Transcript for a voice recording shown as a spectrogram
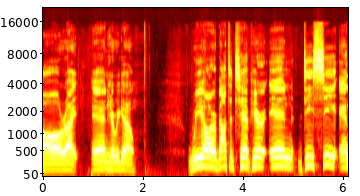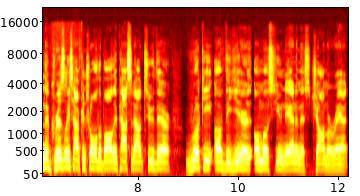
All right, and here we go. We are about to tip here in DC, and the Grizzlies have control of the ball. They pass it out to their rookie of the year, almost unanimous, Ja Morant.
